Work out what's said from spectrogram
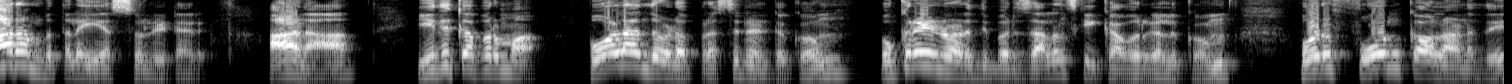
ஆரம்பத்தில் எஸ் சொல்லிட்டாரு. ஆனால் இதுக்கப்புறமா போலாந்தோட பிரசிடென்ட்டுக்கும் உக்ரைனோட அதிபர் ஜலன்ஸ்கிக் அவர்களுக்கும் ஒரு ஃபோன் கால் ஆனது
